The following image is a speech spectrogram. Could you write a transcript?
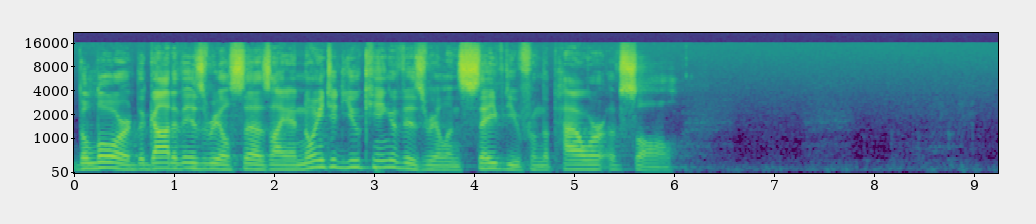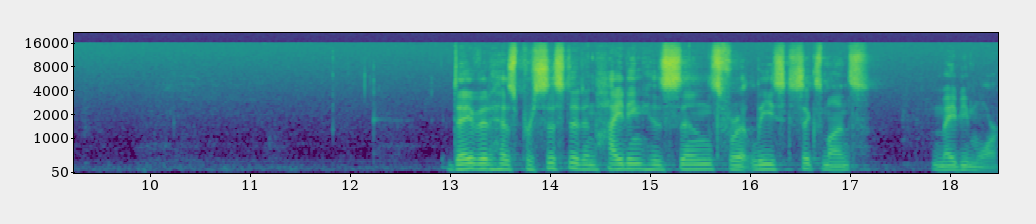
The Lord, the God of Israel, says, I anointed you king of Israel and saved you from the power of Saul. David has persisted in hiding his sins for at least six months, maybe more.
